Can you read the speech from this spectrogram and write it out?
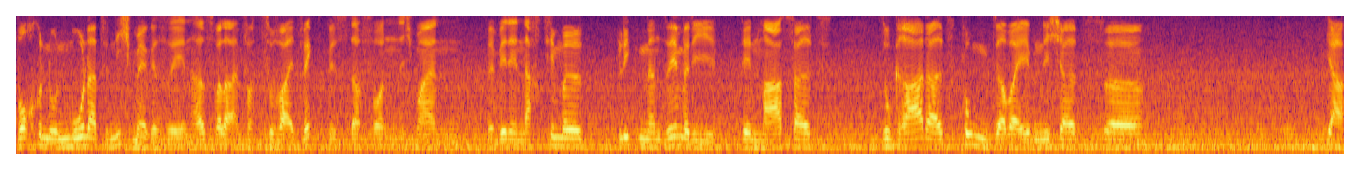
Wochen und Monate nicht mehr gesehen hast, weil er einfach zu weit weg bist davon. Ich meine, wenn wir den Nachthimmel blicken, dann sehen wir die, den Mars halt so gerade als Punkt, aber eben nicht als, äh, ja,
